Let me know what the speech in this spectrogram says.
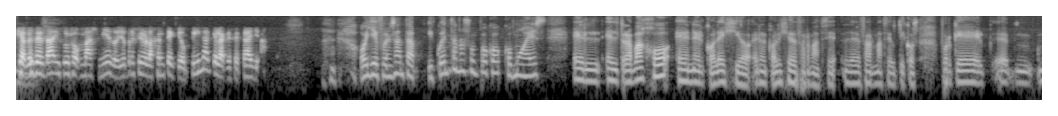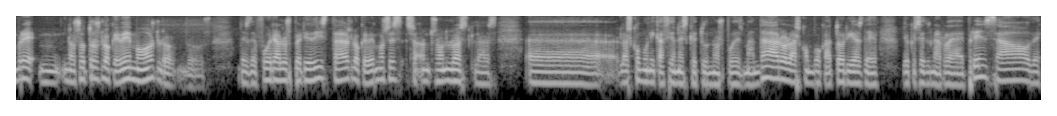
Que a veces da incluso más miedo. Yo prefiero la gente que opina que la que se calla. Oye, Fuensanta, y cuéntanos un poco cómo es el, trabajo en el colegio, en el colegio de, farmacéuticos, porque, eh, hombre, nosotros lo que vemos, desde fuera los periodistas, lo que vemos es, son, las, eh, las comunicaciones que tú nos puedes mandar o las convocatorias de, yo que sé, de una rueda de prensa, o de,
